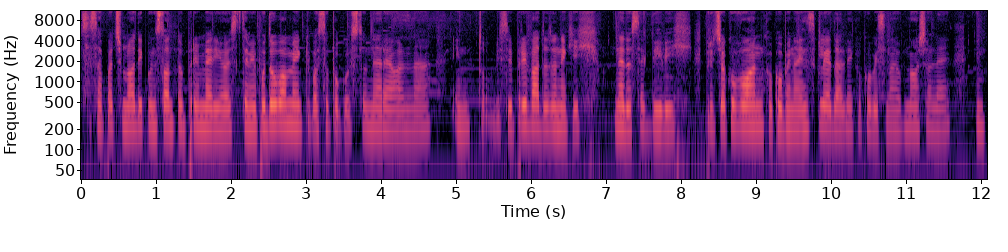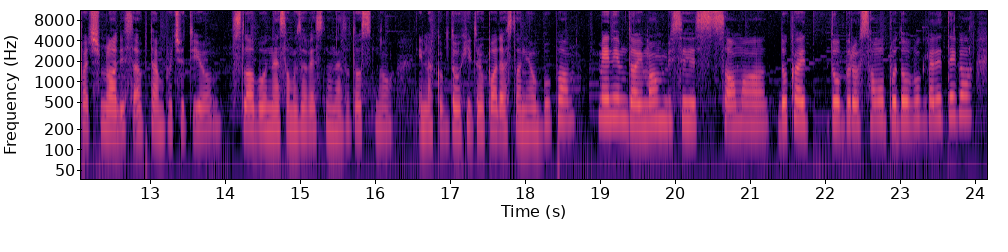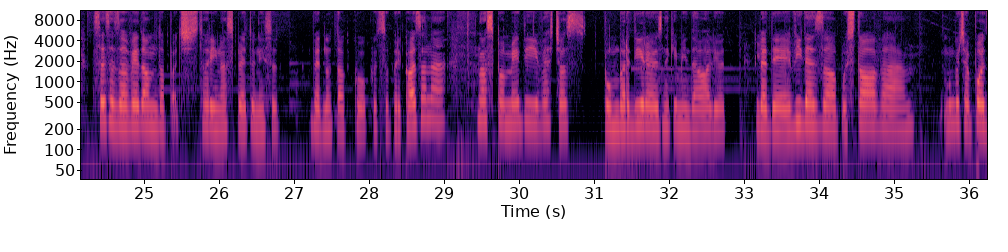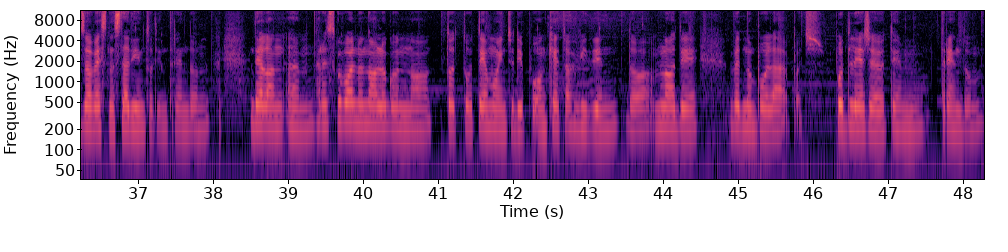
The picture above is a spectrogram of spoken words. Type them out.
Se, se pač mladi konstantno primerjajo s temi podobami, ki pa so pogosto nerealne in to bi se privadilo do nekih nedosegljivih pričakovanj, kako bi naj izgledali, kako bi se naj obnašali. In pač mladi se ob tem počutijo slabo, ne samo zavestno, ne zadostno in lahko kdo hitro pade v stanje obupa. Menim, da imam bi si samo dokaj dobro samo podobo glede tega. Vse se zavedam, da pač stvari na spletu niso vedno tako, kot so prikazane. Nas pa mediji več čas bombardirajo z nekimi ideali, glede videza, postave, mogoče podzavestno sledim tudi trendom. Delam um, raziskovalno nalogo na to, to temo in tudi po anketah vidim, da mladi vedno bolj pač podležejo tem trendom.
